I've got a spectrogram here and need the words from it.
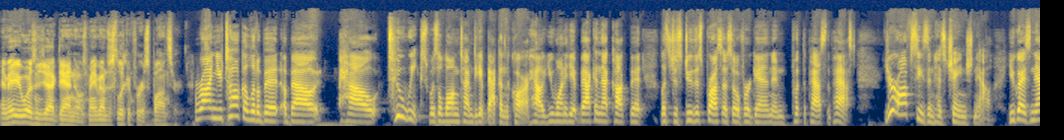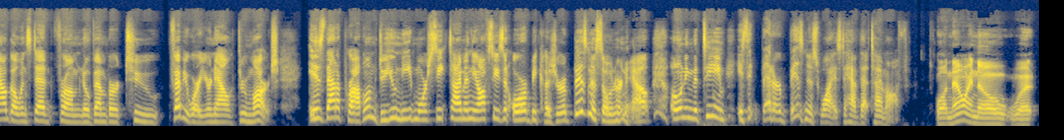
And maybe it wasn't Jack Daniels. Maybe I'm just looking for a sponsor. Ron, you talk a little bit about how two weeks was a long time to get back in the car, how you want to get back in that cockpit. Let's just do this process over again and put the past the past. Your off season has changed now. You guys now go instead from November to February, you're now through March. Is that a problem? Do you need more seat time in the off season or because you're a business owner now, owning the team, is it better business wise to have that time off? Well, now I know what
